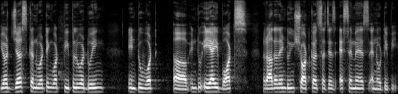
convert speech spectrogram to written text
You're just converting what people were doing into what uh, into AI bots rather than doing shortcuts such as SMS and OTP.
